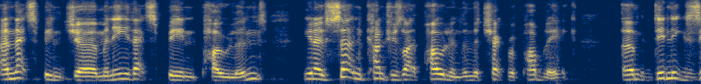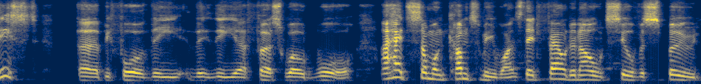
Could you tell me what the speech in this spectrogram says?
and that's been germany that's been poland. You know certain countries like poland and the czech republic um, didn't exist uh, before the the, the uh, First World War. I had someone come to me once. They'd found an old silver spoon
